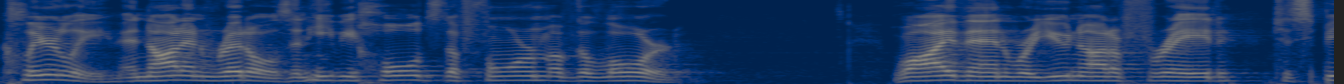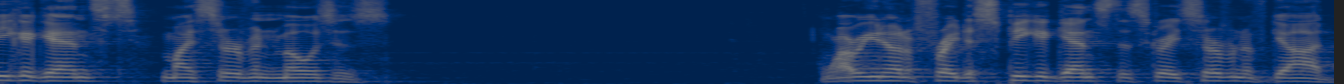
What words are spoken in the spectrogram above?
clearly, and not in riddles, and he beholds the form of the Lord. Why then were you not afraid to speak against my servant Moses? Why were you not afraid to speak against this great servant of God?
